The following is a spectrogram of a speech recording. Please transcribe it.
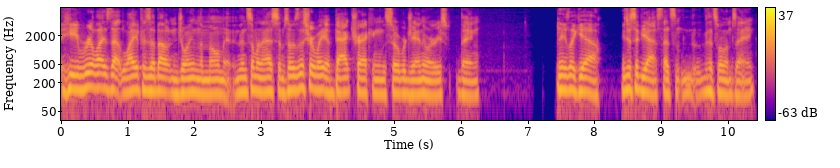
he realized that life is about enjoying the moment. And then someone asked him, "So is this your way of backtracking the sober January thing?" And he's like, "Yeah." He just said, "Yes." That's that's what I'm saying.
